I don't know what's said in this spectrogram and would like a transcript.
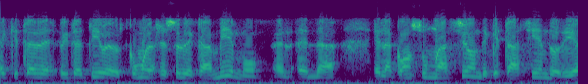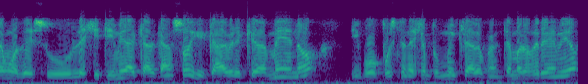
hay que estar en la expectativa de cómo la resuelve Cambiemos en, la, en la consumación de que está haciendo, digamos, de su legitimidad que alcanzó y que cada vez le queda menos, y vos pusiste un ejemplo muy claro con el tema de los gremios,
